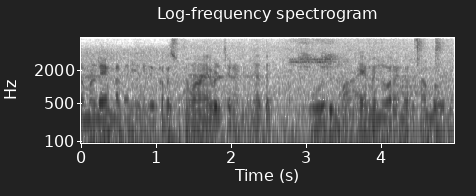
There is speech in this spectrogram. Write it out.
നമ്മളുടെ എണ്ണ തനിയെ തരും. അപ്പോൾ ശുദ്ധമായ വെളിച്ചെണ്ണയാണ്. ഇതിനകത്ത് ഒരു മായം എന്ന് പറയുന്ന ഒരു സംഭവമില്ല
